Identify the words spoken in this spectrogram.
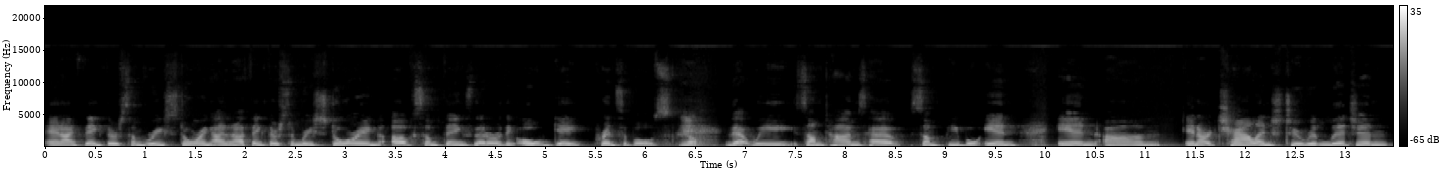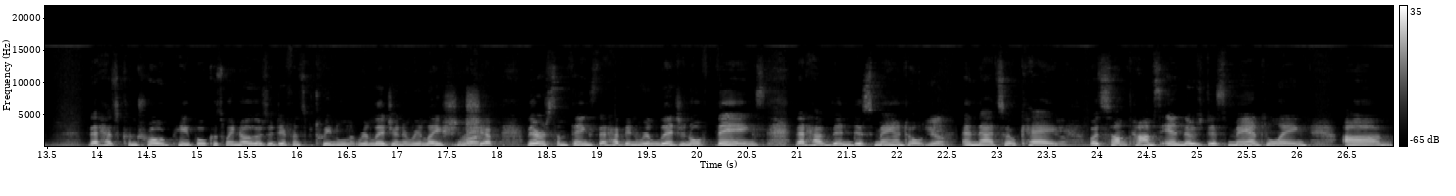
and i think there's some restoring and i think there's some restoring of some things that are the old gate principles Yep. that we sometimes have some people in in um, in our challenge to religion that has controlled people because we know there's a difference between religion and relationship. There are some things that have been religional things that have been dismantled, Yeah. and that's okay. Yeah. But sometimes in those dismantling, um,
